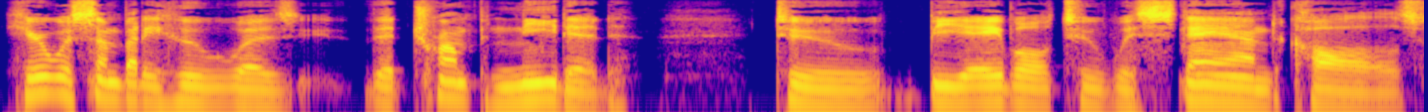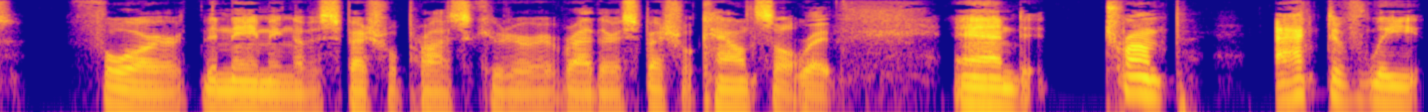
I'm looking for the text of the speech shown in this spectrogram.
here was somebody who was that Trump needed to be able to withstand calls for the naming of a special prosecutor, or rather a special counsel. Right. And Trump actively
